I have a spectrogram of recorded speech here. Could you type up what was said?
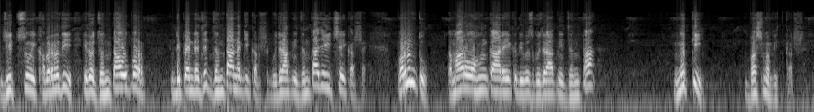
જીતશું, એ ખબર નથી. એ તો જનતા ઉપર ડિપેન્ડ છે. જનતા નક્કી કરશે. ગુજરાતની જનતા જે ઈચ્છે એ કરશે. પરંતુ તમારો અહંકાર એક દિવસ ગુજરાતની જનતા નક્કી ભસ્મભીત કરશે.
